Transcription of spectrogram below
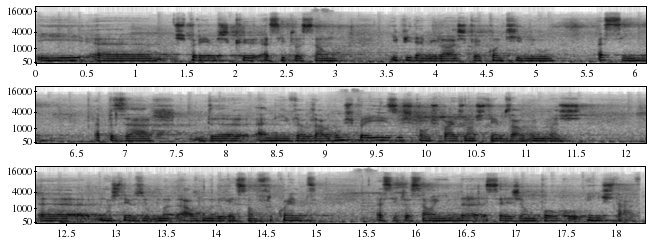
e uh, esperemos que a situação epidemiológica continue assim apesar de, a nível de alguns países com os quais nós temos algumas, uh, nós temos uma, alguma ligação frequente, a situação ainda seja um pouco instável.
